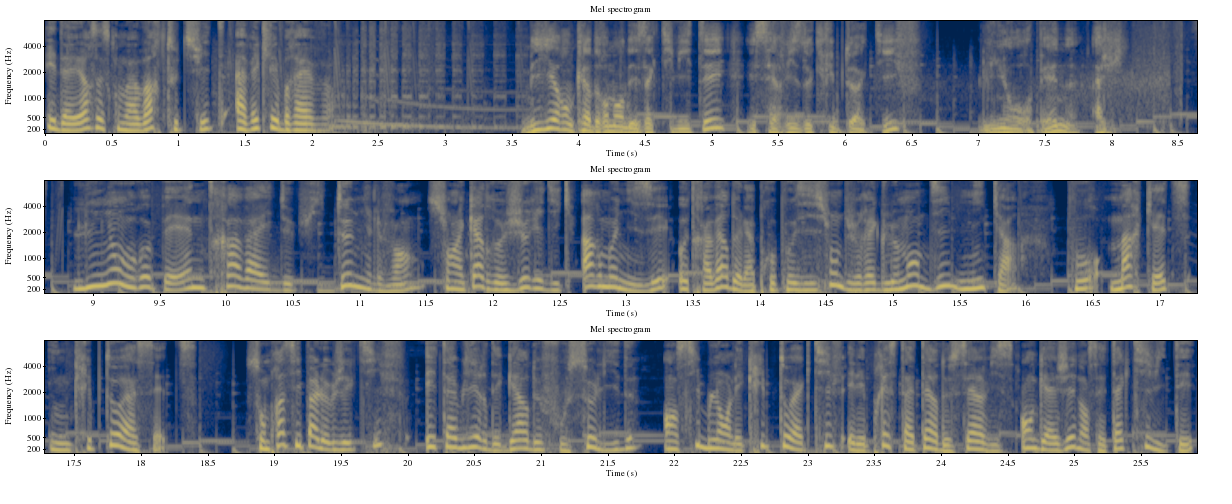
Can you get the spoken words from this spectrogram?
Et d'ailleurs, c'est ce qu'on va voir tout de suite avec les brèves. Meilleur encadrement des activités et services de cryptoactifs, l'Union européenne agit l'Union européenne travaille depuis 2020 sur un cadre juridique harmonisé au travers de la proposition du règlement dit MICA pour Markets in Crypto Assets. Son principal objectif, établir des garde-fous solides en ciblant les cryptoactifs et les prestataires de services engagés dans cette activité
